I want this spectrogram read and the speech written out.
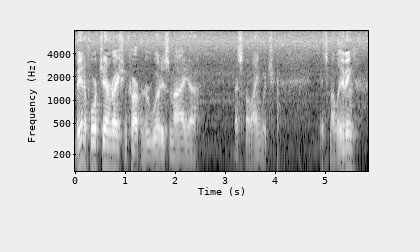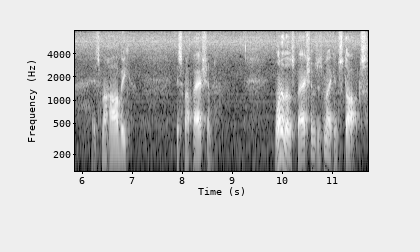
being a fourth generation carpenter, wood is my, uh, that's my language. It's my living, it's my hobby, it's my passion. One of those passions is making stocks.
